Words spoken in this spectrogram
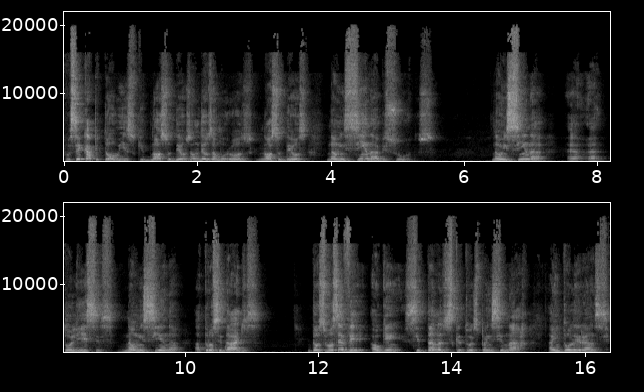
você captou isso, que nosso Deus é um Deus amoroso, nosso Deus não ensina absurdos, não ensina é, é, tolices, não ensina atrocidades. Então, se você vê alguém citando as Escrituras para ensinar a intolerância,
